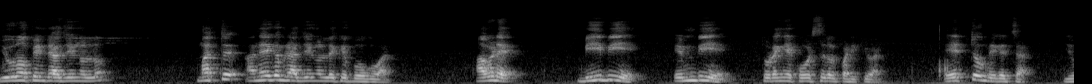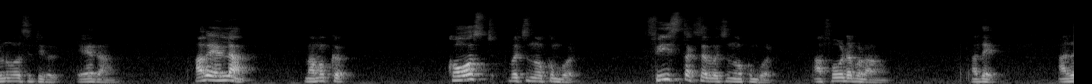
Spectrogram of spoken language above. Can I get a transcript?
യൂറോപ്യൻ രാജ്യങ്ങളിലോ മറ്റ് അനേകം രാജ്യങ്ങളിലേക്ക് പോകുവാൻ അവിടെ B B A M B A തുടങ്ങിയ കോഴ്സുകൾ പഠിക്കുവാൻ ഏറ്റവും മികച്ച യൂണിവേഴ്സിറ്റികൾ ഏതാണ്? അവയെല്ലാം നമുക്ക് കോസ്റ്റ് വെച്ച് നോക്കുമ്പോൾ ഫീസ് സ്ട്രക്ചർ വെച്ച് നോക്കുമ്പോൾ അഫോർഡബിൾ ആണ്. അതെ അത്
